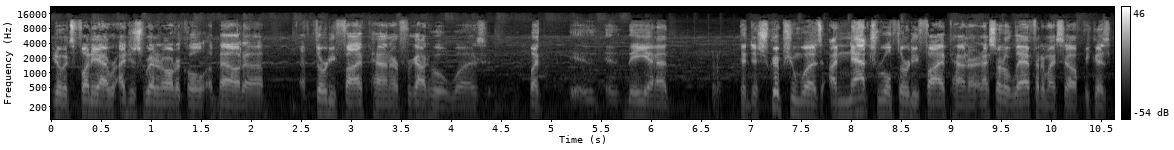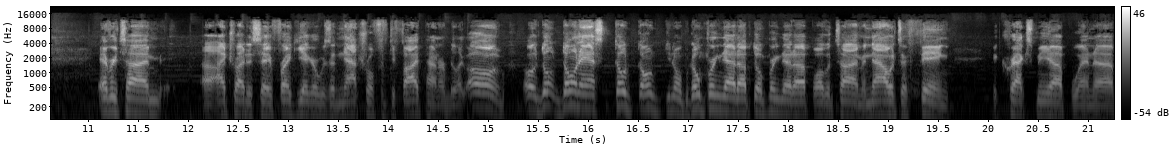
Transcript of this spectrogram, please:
You know, it's funny. I, I just read an article about a, a 35 pounder. I forgot who it was, but the uh, the description was a natural 35 pounder, and I started laughing at myself because every time uh, I tried to say Frankie Edgar was a natural 55 pounder, I'd be like, oh, oh, don't don't ask, don't don't you know, don't bring that up, don't bring that up all the time. And now it's a thing. It cracks me up when uh,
